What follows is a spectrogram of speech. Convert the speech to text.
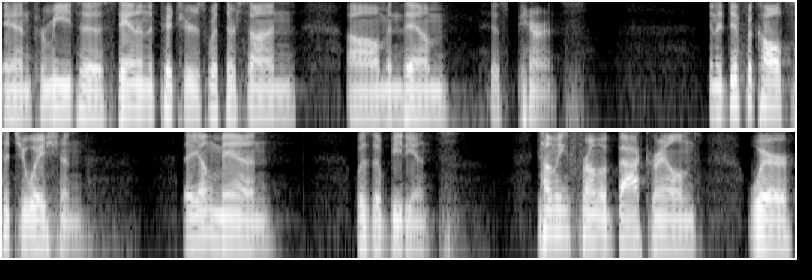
and for me to stand in the pictures with their son, um, and them, his parents. In a difficult situation, that young man was obedient. Coming from a background where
